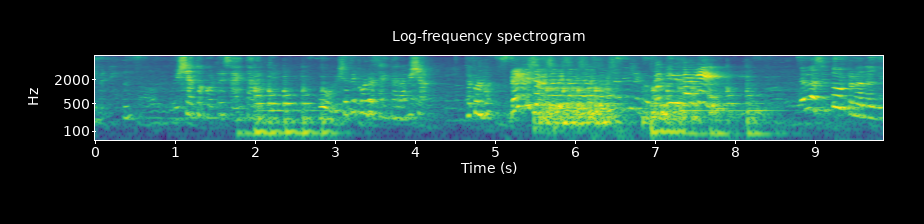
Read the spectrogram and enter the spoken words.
ಬನ್ನಿ ವಿಷ ತಕೊಂಡ್ರೆ ಸಾಯ್ತಾರಂತೆ ಓ ವಿಷ ತಕೊಂಡ್ರೆ ಸಾಯ್ತಾರ ವಿಷ ತಕೊಂಡು ಬೇಕು ವಿಷ ವಿಷ ವಿಷ. ಎಲ್ಲ ಸಿದ್ಧ ಉಂಟು ನನ್ನಲ್ಲಿ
